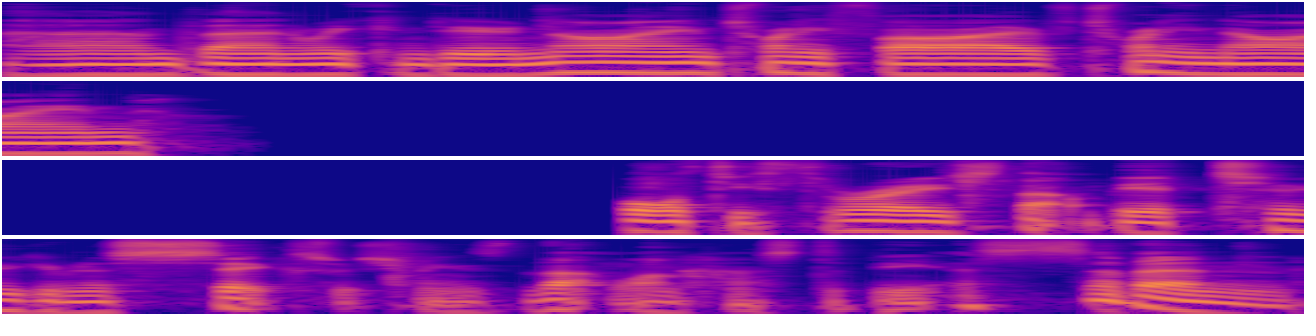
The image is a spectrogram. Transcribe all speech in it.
And then we can do 9, 25, 29, 43, so that would be a 2 given a 6, which means that one has to be a 7.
